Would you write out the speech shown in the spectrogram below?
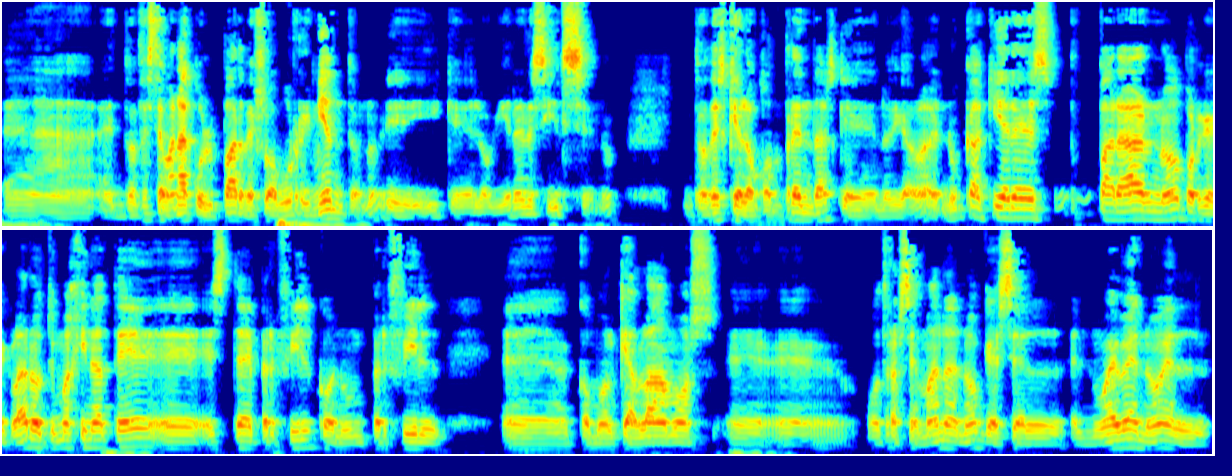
Eh, entonces te van a culpar de su aburrimiento, ¿no? Y, que lo quieren es irse, ¿no? Entonces que lo comprendas, que no digas, nunca quieres parar, ¿no? Porque claro, tú imagínate este perfil con un perfil eh, como el que hablábamos eh, eh, otra semana, ¿no? Que es el, el 9, ¿no? El,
